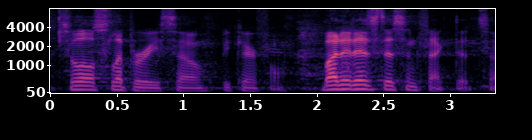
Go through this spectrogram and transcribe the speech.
It's a little slippery, so be careful. But it is disinfected, so.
